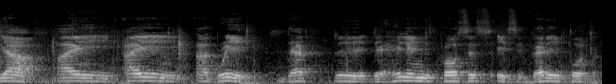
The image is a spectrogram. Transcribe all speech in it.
Yeah, I, I agree that the, the healing process is very important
